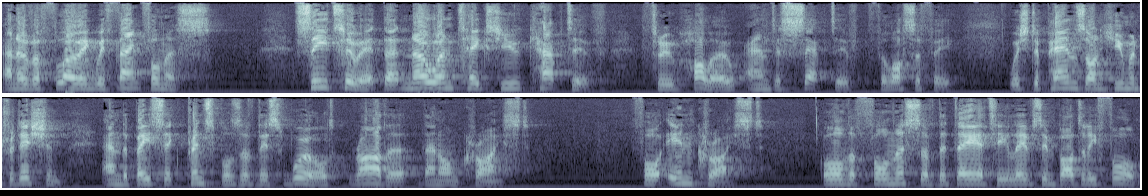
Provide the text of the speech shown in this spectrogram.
and overflowing with thankfulness. See to it that no one takes you captive through hollow and deceptive philosophy which depends on human tradition and the basic principles of this world rather than on Christ. For in Christ, all the fullness of the deity lives in bodily form.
